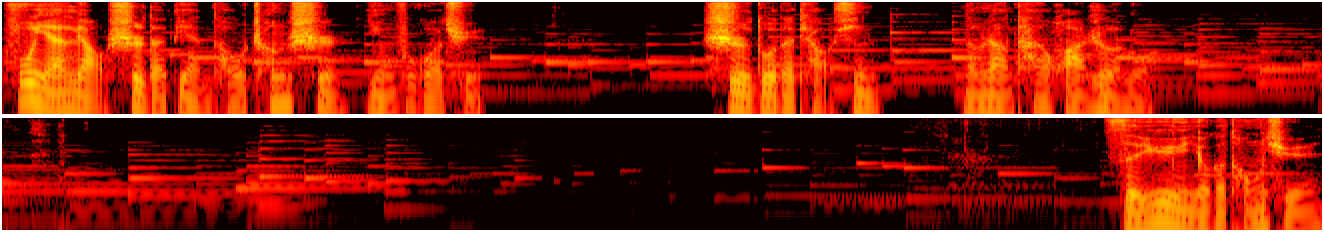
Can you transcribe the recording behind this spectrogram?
敷衍了事的点头称是应付过去。适度的挑衅，能让谈话热络。”子玉有个同学，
